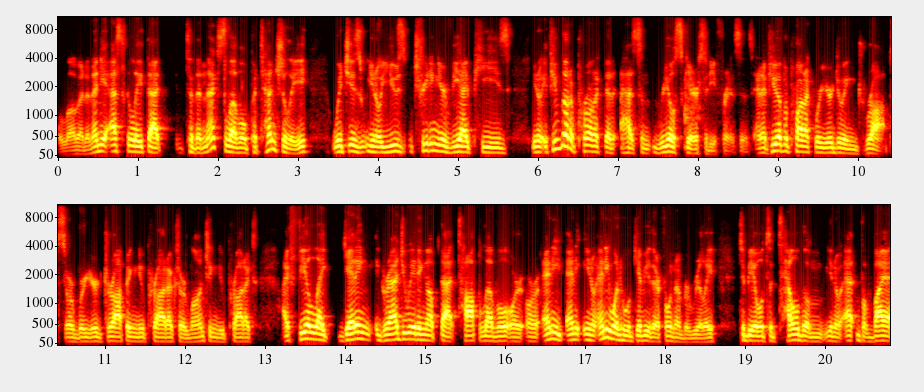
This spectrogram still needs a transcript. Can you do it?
Love it. And then you escalate that to the next level potentially, which is you know use treating your VIPs you know if you've got a product that has some real scarcity for instance and if you have a product where you're doing drops or where you're dropping new products or launching new products i feel like getting graduating up that top level or or any any you know anyone who will give you their phone number really to be able to tell them you know at, via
